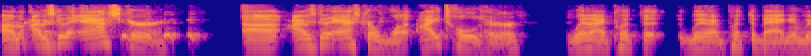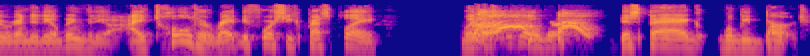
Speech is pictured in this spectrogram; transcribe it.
Um, I was going to ask her. Uh, I was going to ask her what I told her when I put the when I put the bag and we were going to do the opening video. I told her right before she pressed play, when this is over, this bag will be burnt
